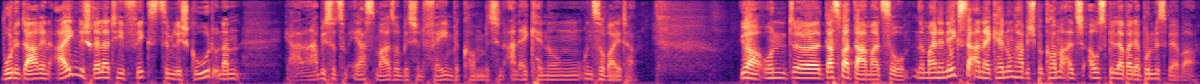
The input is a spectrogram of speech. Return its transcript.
wurde darin eigentlich relativ fix, ziemlich gut und dann, ja, dann habe ich so zum ersten Mal so ein bisschen Fame bekommen, ein bisschen Anerkennung und so weiter. Ja, und äh, das war damals so. Meine nächste Anerkennung habe ich bekommen, als ich Ausbilder bei der Bundeswehr war.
